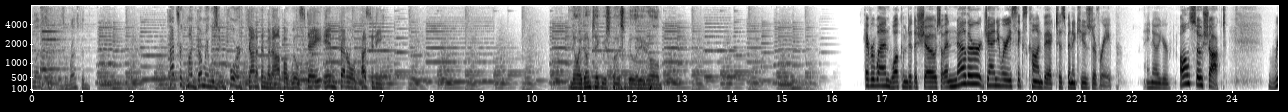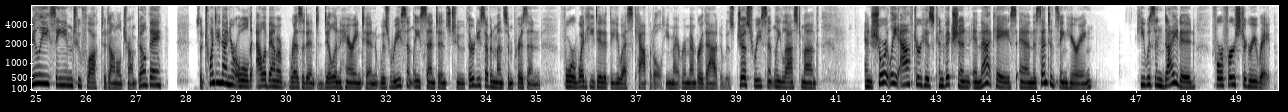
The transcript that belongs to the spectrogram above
Bledsoe was arrested. Patrick Montgomery was in court. Jonathan Manapa will stay in federal custody. No, I don't take responsibility at all. Hey everyone, welcome to the show. So, another January 6 convict has been accused of rape. I know you're all so shocked. Really seem to flock to Donald Trump, don't they? So, 29 year old Alabama resident Dillon Herrington was recently sentenced to 37 months in prison for what he did at the U.S. Capitol. You might remember that. It was just recently last month. And shortly after his conviction in that case and the sentencing hearing, he was indicted for first degree rape.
